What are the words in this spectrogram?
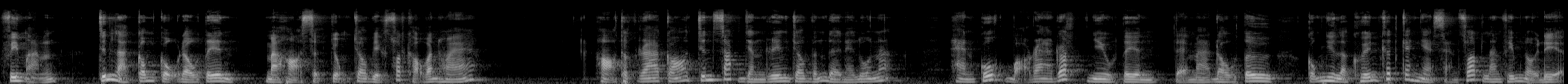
Phim ảnh chính là công cụ đầu tiên mà họ sử dụng cho việc xuất khẩu văn hóa. Họ thực ra có chính sách dành riêng cho vấn đề này luôn á. Hàn Quốc bỏ ra rất nhiều tiền để mà đầu tư cũng như là khuyến khích các nhà sản xuất làm phim nội địa.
